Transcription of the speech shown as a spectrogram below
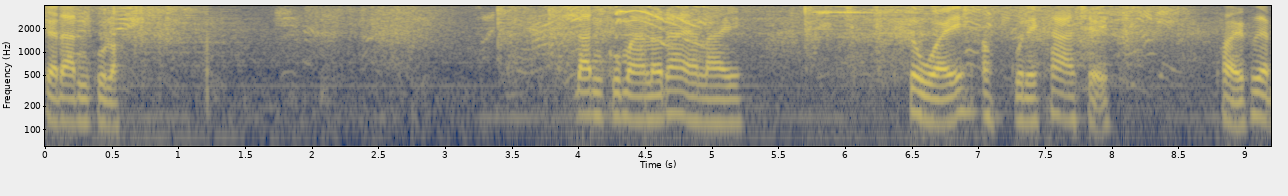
จะดันกูหรอ ดันกูมาแล้วได้อะไร สวยเอ้ากูได้ค่าเฉย ถอยเพื่อน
